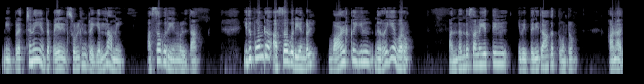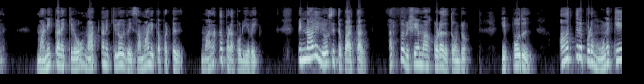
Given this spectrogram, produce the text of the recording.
நீ பிரச்சனை என்ற பெயரில் சொல்கின்ற எல்லாமே அசௌகரியங்கள் தான் இது போன்ற அசௌகரியங்கள் வாழ்க்கையில் நிறைய வரும். அந்தந்த சமயத்தில் இவை பெரிதாக தோன்றும். ஆனால் மணிக்கணக்கிலோ நாட்கணக்கிலோ இவை சமாளிக்கப்பட்டு மறக்கப்படக்கூடியவை. பின்னாளில் யோசித்து பார்த்தால் அற்ப விஷயமாக கூட அது தோன்றும். இப்போது ஆத்திரப்படும் உனக்கே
